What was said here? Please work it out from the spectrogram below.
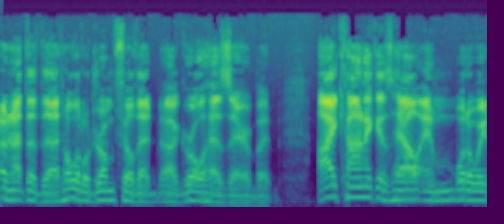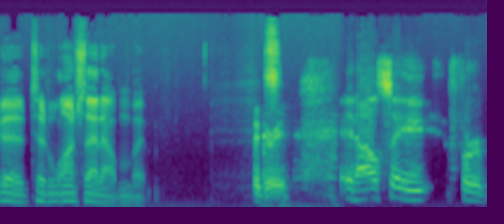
not the that whole little drum fill that uh, girl has there, but iconic as hell. And what a way to to launch that album! But Agreed. And I'll say for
